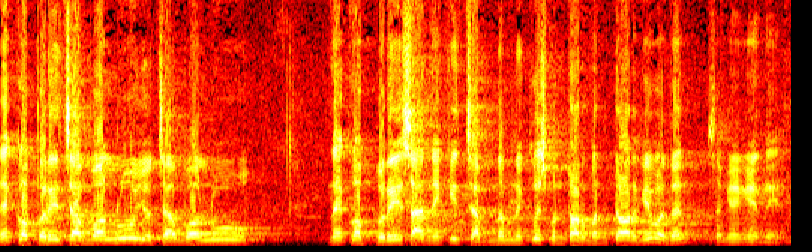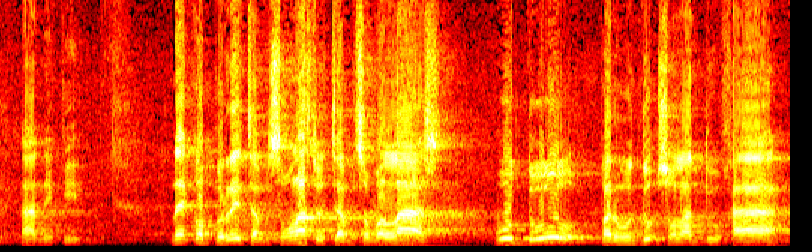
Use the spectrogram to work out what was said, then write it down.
nek kobre jam 8 ya jam 8 nek kobre sakniki jam 6 niku wis mentor-mentor nggih mboten? Sengenge ngene nah niki. Nek kobere jam 11 jam 11 wudu bar wudu sholat duha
